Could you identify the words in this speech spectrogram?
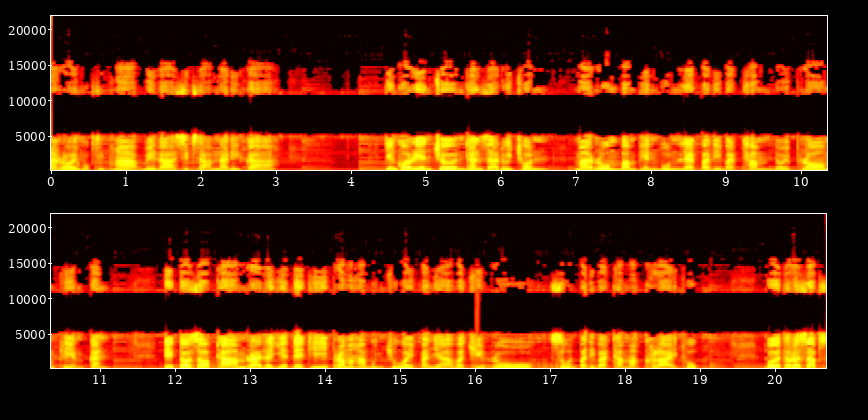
2565 เวลา 13 นาฬิกา จึงขอเรียนเชิญท่านสาธุชนมาร่วมบำเพ็ญบุญและปฏิบัติธรรมโดยพร้อมเพรียงกัน ติดต่อสอบถามรายละเอียดได้ที่พระมหาบุญช่วยปัญญาวชิโร ศูนย์ปฏิบัติธรรมคลายทุกเบอร์โทรศัพท์ 081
